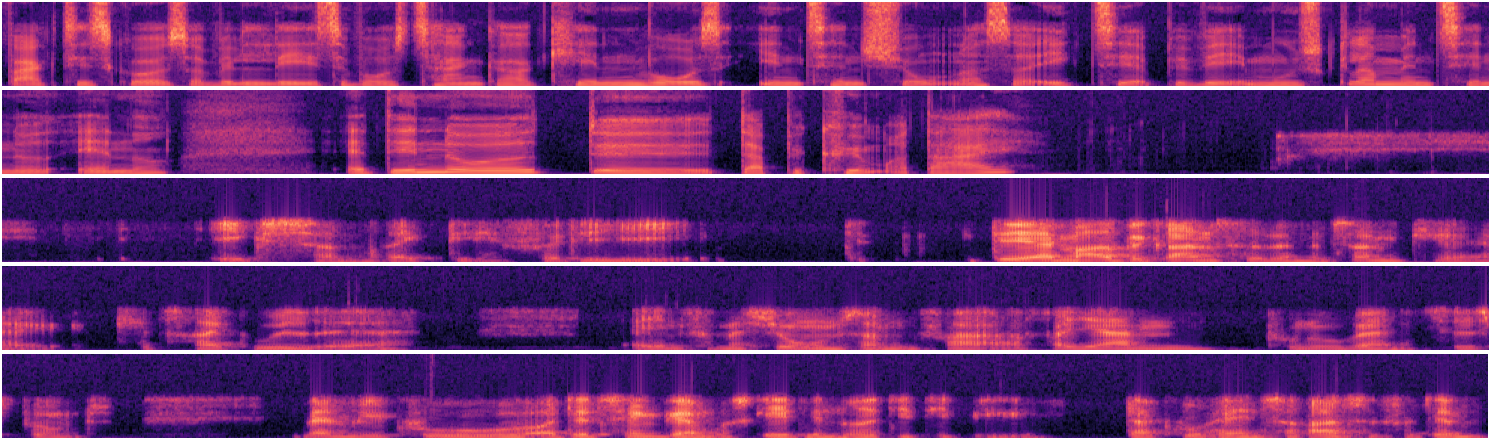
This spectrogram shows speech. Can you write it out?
faktisk også at vil læse vores tanker og kende vores intentioner, så ikke til at bevæge muskler, men til noget andet. Er det noget, øh, der bekymrer dig? Ikke sådan rigtigt, fordi det, er meget begrænset, hvad man sådan kan, kan trække ud af, af information sådan fra, fra hjernen på nuværende tidspunkt. Man vil kunne, og det tænker jeg måske, det er noget af det, de der kunne have interesse for dem.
